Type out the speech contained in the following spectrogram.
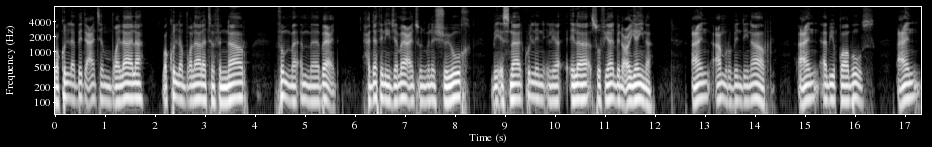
وكل بدعة ضلالة وكل ضلالة في النار. ثم أما بعد. حدثني جماعة من الشيوخ بإسناد كل إلى سفيان بن عيينة عن عمرو بن دينار عن أبي قابوس عن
